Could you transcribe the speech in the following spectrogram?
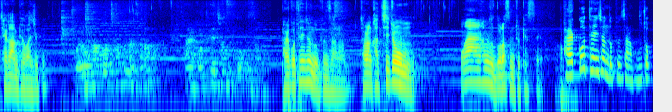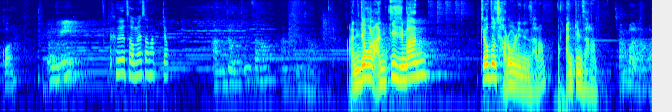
제가 안 펴가지고. 조용하고 차분한 사람, 밝고 텐션 높은 사람. 밝고 텐션 높은 사람. 저랑 같이 좀 왕 하면서 놀았으면 좋겠어요. 밝고 텐션 높은 사람 무조건. 영둥이? 그 점에선 합격. 안경 낀 사람, 안 낀 사람. 안경을 안 끼지만 껴도 잘 어울리는 사람? 안 낀 사람. 장발, 장발.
